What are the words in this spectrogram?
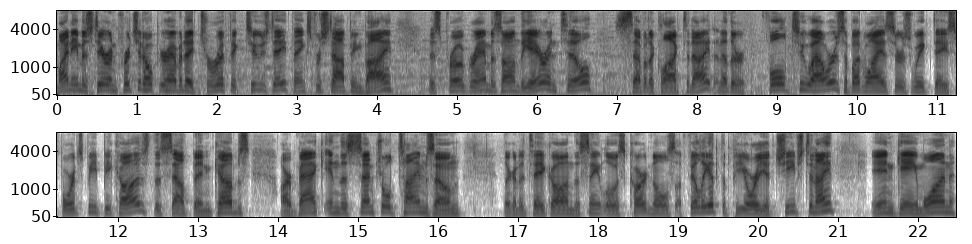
My name is Darren Pritchett. Hope you're having a terrific Tuesday. Thanks for stopping by. This program is on the air until 7 o'clock tonight. Another full two hours of Budweiser's weekday sports beat because the South Bend Cubs are back in the central time zone. They're going to take on the St. Louis Cardinals affiliate, the Peoria Chiefs, tonight in game one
